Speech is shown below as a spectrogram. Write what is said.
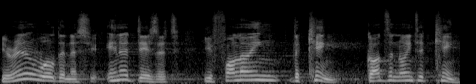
You're in a wilderness, you're in a desert, you're following the king, God's anointed king.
